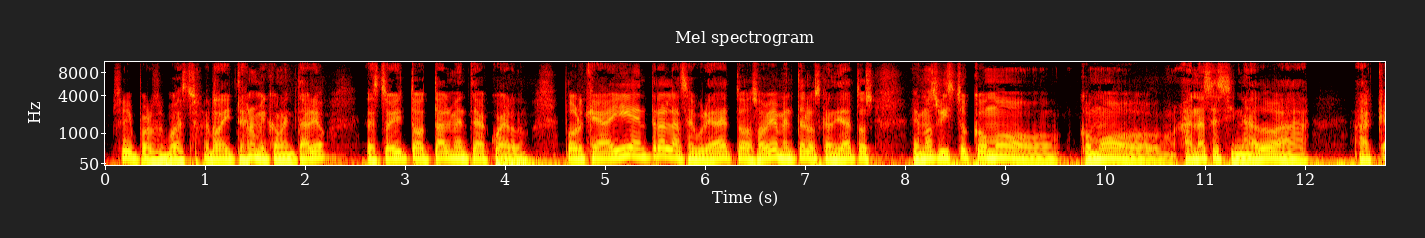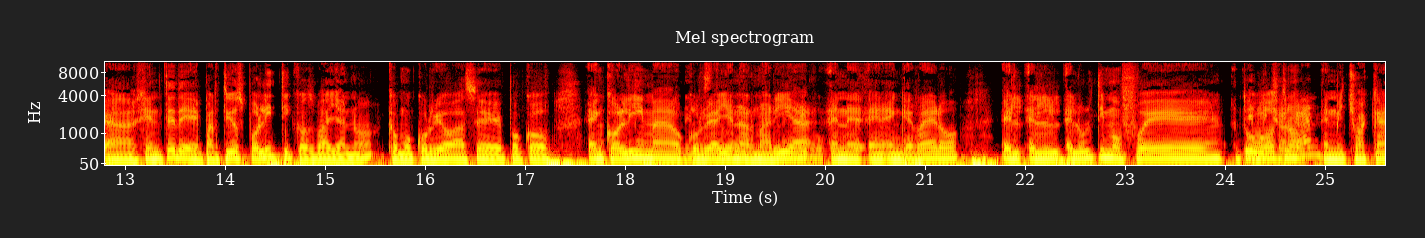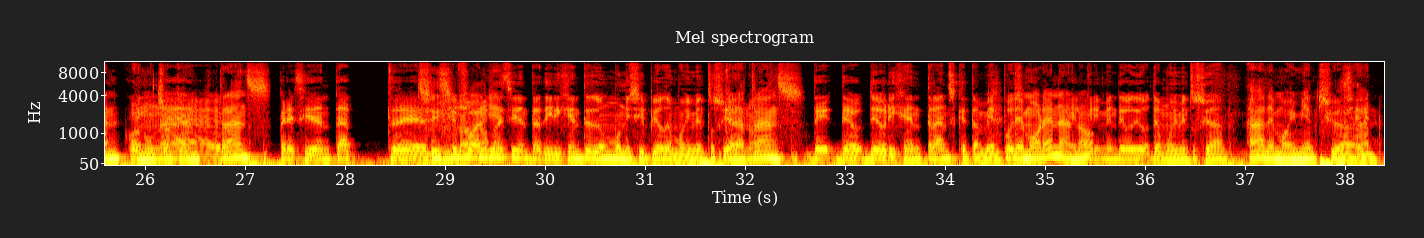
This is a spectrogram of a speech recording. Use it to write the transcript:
Sí, por supuesto. Reitero mi comentario. Estoy totalmente de acuerdo. Porque ahí entra la seguridad de todos. Obviamente los candidatos hemos visto cómo, cómo han asesinado a, a, a gente de partidos políticos, vaya, ¿no? Como ocurrió hace poco en Colima, En ocurrió ahí en Armaría, Guerrero. en, en, en Guerrero. El, el, el último fue, tuvo otro Michoacán. en Michoacán, Con en una Michoacán, trans. Presidenta. Sí, sí, no, fue no alguien- presidenta, dirigente de un municipio de Movimiento Que era Ciudadano. trans. De, de, de origen trans, que también, pues. De Morena, el ¿no? crimen de odio de Movimiento Ciudadano. Ah, de Movimiento Ciudadano.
